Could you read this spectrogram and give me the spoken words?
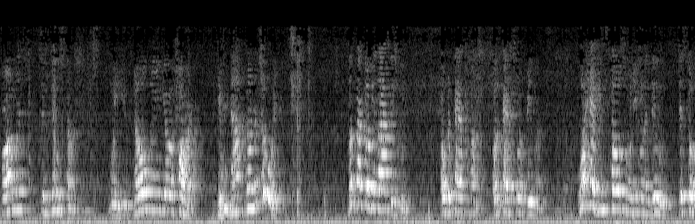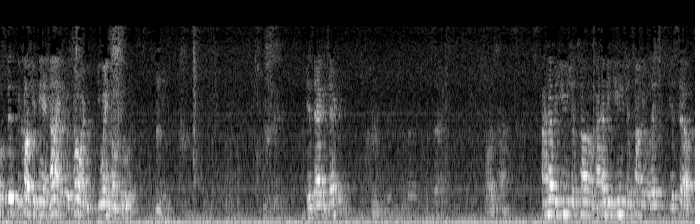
promise to do something when you know in your heart you're not going to do it. Look back over your life this week, over the past month, or the past two or three months. What have you told someone you're going to do just because you're being nice, but knowing you ain't going to do it? Is that integrity? Hmm. No, it's not. How have you used your tongue? I have you used your tongue in relation to yourself?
